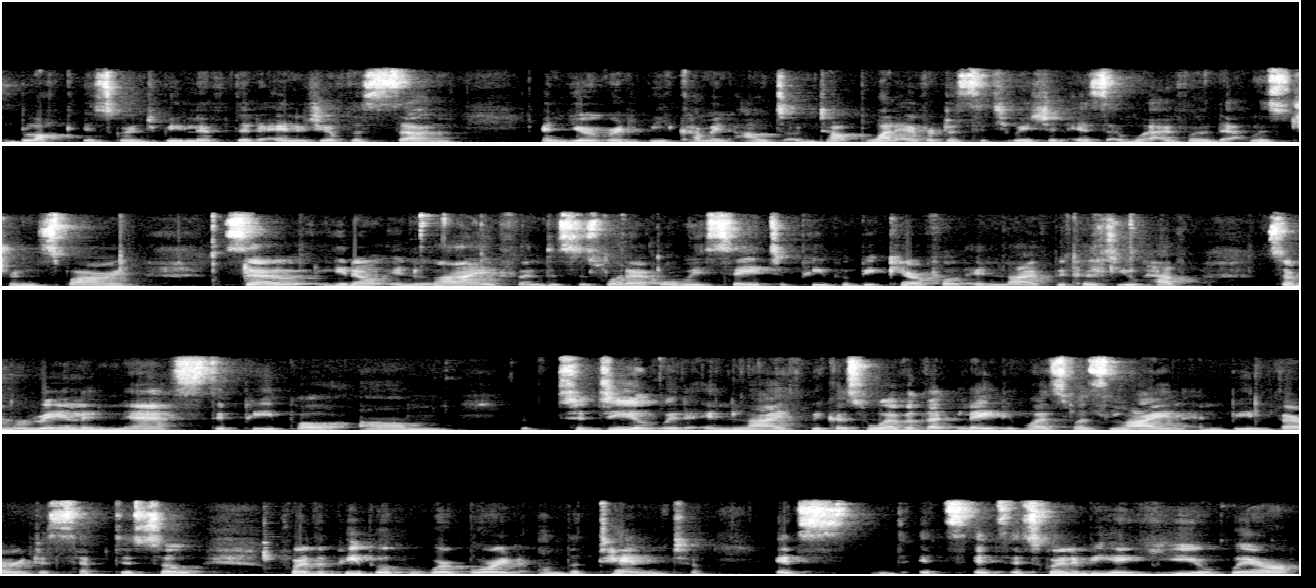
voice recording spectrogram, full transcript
block is going to be lifted energy of the sun and you're going to be coming out on top whatever the situation is and whatever that was transpiring. So you know in life and this is what I always say to people be careful in life because you have some really nasty people um, to deal with in life because whoever that lady was was lying and being very deceptive. So for the people who were born on the 10th it's it's it's, it's going to be a year where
